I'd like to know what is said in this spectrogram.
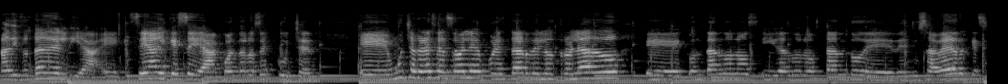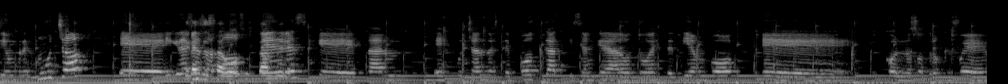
A disfrutar del día, eh, sea el que sea, cuando nos escuchen. Eh, muchas gracias, Sole, por estar del otro lado, eh, contándonos y dándonos tanto de, tu saber, que siempre es mucho. Eh, y gracias, a, todos ustedes que están escuchando este podcast y se han quedado todo este tiempo con nosotros, que fue,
